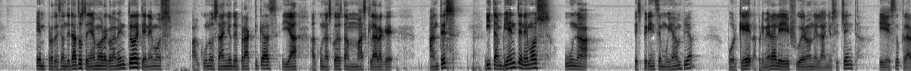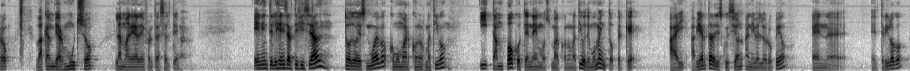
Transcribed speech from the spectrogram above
en protección de datos tenemos un reglamento y tenemos algunos años de prácticas y ya algunas cosas están más claras que antes. Y también tenemos una experiencia muy amplia porque la primera ley fueron en el año 80 y esto, claro, va a cambiar mucho la manera de enfrentarse al tema. En inteligencia artificial todo es nuevo como marco normativo y tampoco tenemos marco normativo de momento porque hay abierta la discusión a nivel europeo en eh, el trílogo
